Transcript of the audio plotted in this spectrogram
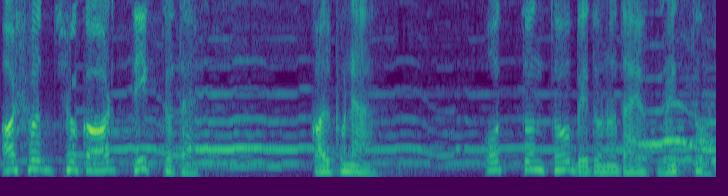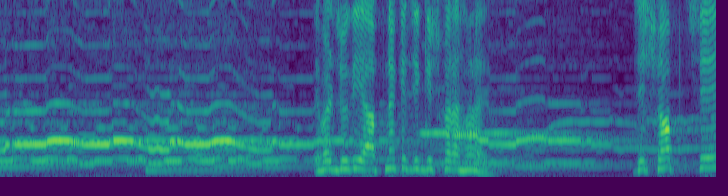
অসহ্যকর তিক্ততা। কল্পনা, অত্যন্ত বেদনাদায়ক মৃত্যু। এবার যদি আপনাকে জিজ্ঞেস করা হয়, যে সবচেয়ে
